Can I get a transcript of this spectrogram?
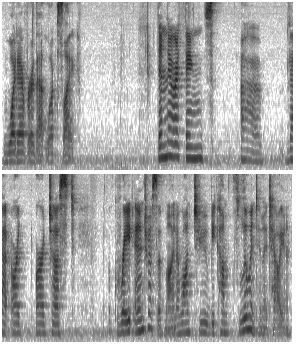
whatever that looks like. Then there are things uh, that are, are just great interests of mine. I want to become fluent in Italian.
